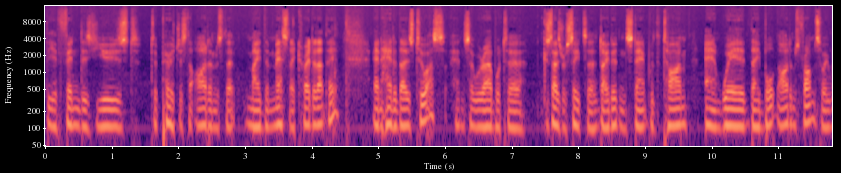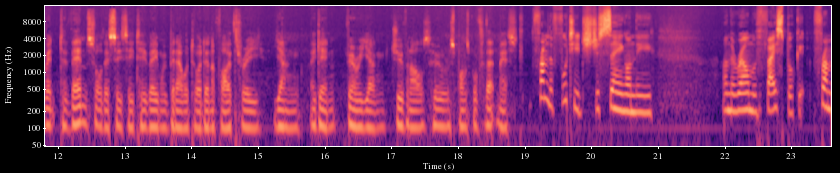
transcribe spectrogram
the offenders used to purchase the items that made the mess they created up there and handed those to us. And so we were able to, because those receipts are dated and stamped with the time and where they bought the items from. So we went to them, saw their CCTV, and we've been able to identify three young, again, very young juveniles who were responsible for that mess. from the footage, just seeing on the on the realm of Facebook, it, from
